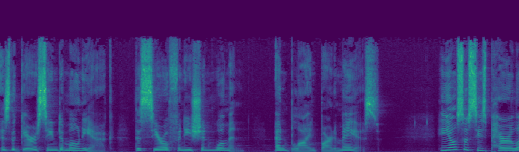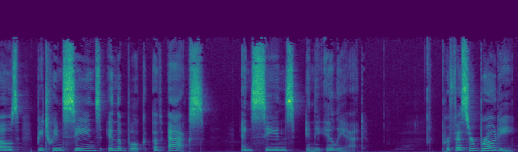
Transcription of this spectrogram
as the Gerasene demoniac, the Syrophoenician woman, and blind Bartimaeus. He also sees parallels between scenes in the book of Acts and scenes in the Iliad. Professor Brodie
